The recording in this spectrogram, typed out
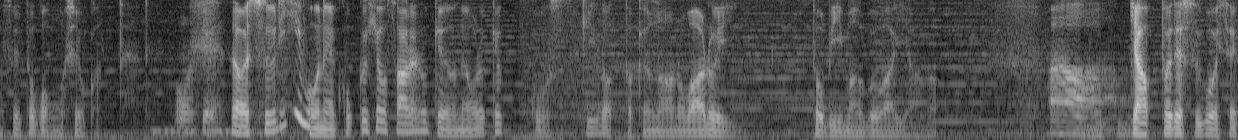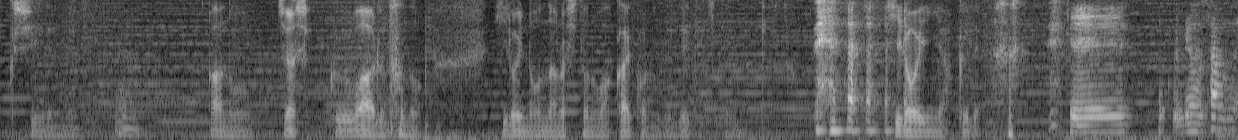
あ そういうとこ面白かったよね面白い。だから3もね酷評されるけどね俺結構好きだったけどなあの悪いトビー・マグワイアがああ。ギャップですごいセクシーでね。うん。あのジュラシック・ワールドのヒロインの女の人の若い頃で出てきてるんだけどさ。ヒロイン役で。えー、僕でもサム、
